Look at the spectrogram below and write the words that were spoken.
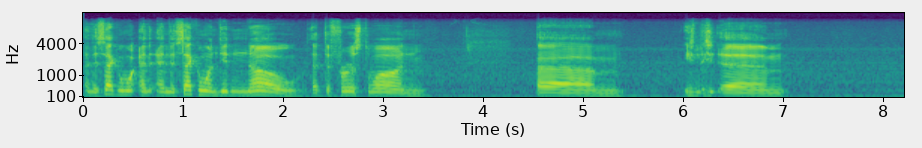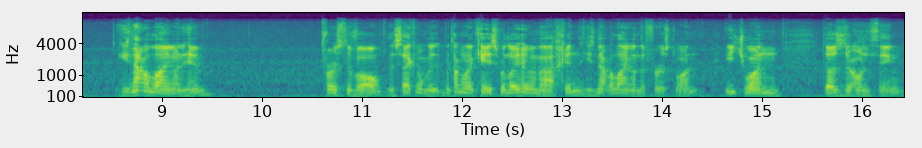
and the second one and, and the second one didn't know that the first one um, he's um, he's not relying on him. First of all, the second we're talking about a case where loyhim he's not relying on the first one. Each one does their own thing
